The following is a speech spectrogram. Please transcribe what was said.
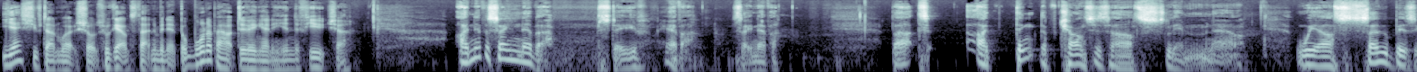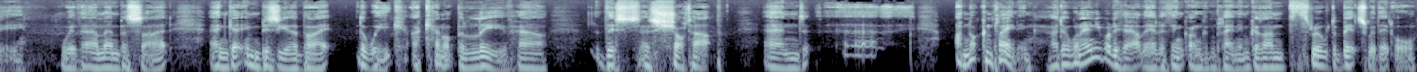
yes, you've done workshops. We'll get onto that in a minute. But what about doing any in the future? I never say never, Steve, ever say never. But I think the chances are slim now. We are so busy with our member site and getting busier by the week. I cannot believe how this has shot up. And uh, I'm not complaining. I don't want anybody out there to think I'm complaining because I'm thrilled to bits with it all.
